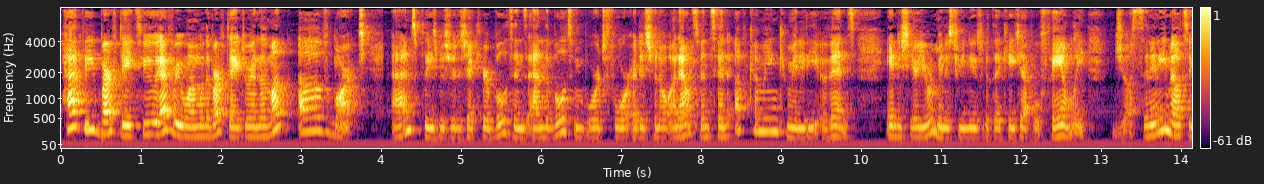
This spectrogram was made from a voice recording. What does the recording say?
Happy birthday to everyone with a birthday during the month of March. And please be sure to check your bulletins and the bulletin boards for additional announcements and upcoming community events. And to share your ministry news with the Cade Chapel family, just send an email to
